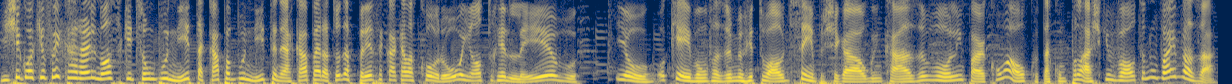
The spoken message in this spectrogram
E chegou aqui e foi, caralho, nossa, que edição bonita, capa bonita, né? A capa era toda preta com aquela coroa em alto relevo. E eu, ok, vamos fazer meu ritual de sempre. Chegar algo em casa, eu vou limpar com álcool. Tá com plástico em volta, não vai vazar.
